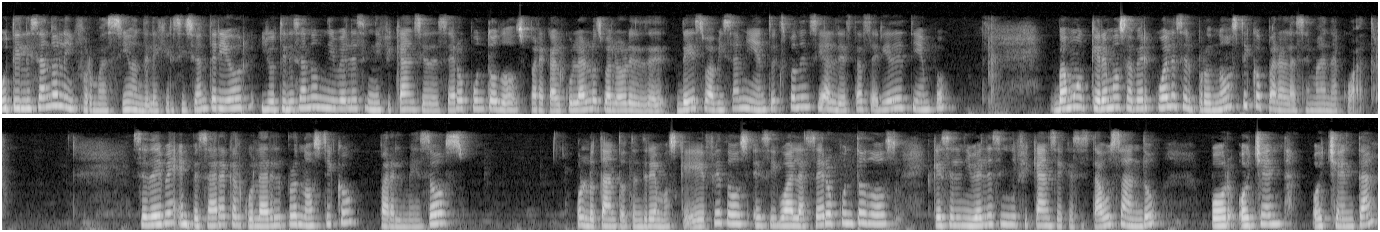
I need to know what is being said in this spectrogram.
Utilizando la información del ejercicio anterior y utilizando un nivel de significancia de 0.2 para calcular los valores de, suavizamiento exponencial de esta serie de tiempo, vamos, queremos saber cuál es el pronóstico para la semana 4. Se debe empezar a calcular el pronóstico para el mes 2. Por lo tanto, tendremos que F2 es igual a 0.2, que es el nivel de significancia que se está usando, por 80. 80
